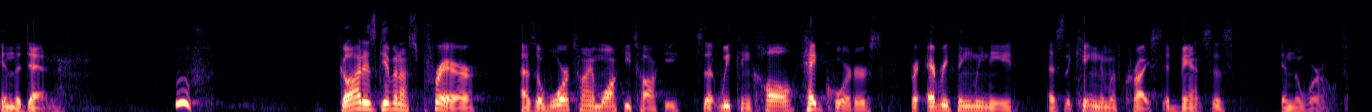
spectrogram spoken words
in the den. Whew. God has given us prayer as a wartime walkie talkie so that we can call headquarters for everything we need as the kingdom of Christ advances in the world.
